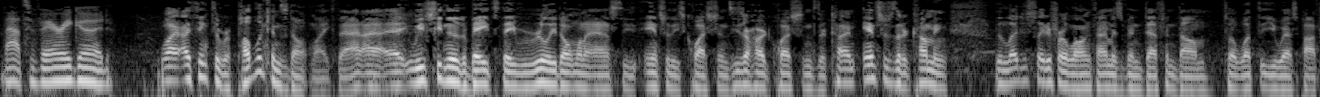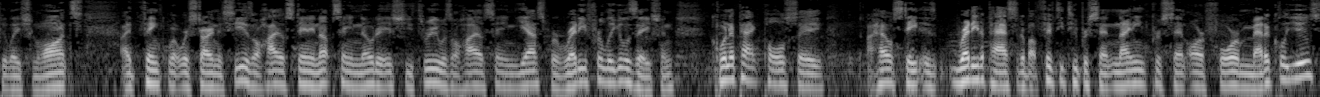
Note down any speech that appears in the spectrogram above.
that's very good. Well, I think the Republicans don't like that. I, I, we've seen in the debates; they really don't want to ask the, answer these questions. These are hard questions. They're kind, answers that are coming. The legislature for a long time has been deaf and dumb to what the U.S. population wants. I think what we're starting to see is Ohio standing up, saying no to issue three. Was Ohio saying yes, we're ready for legalization? Quinnipiac polls say Ohio State is ready to pass it. About 52%, 90% are for medical use.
